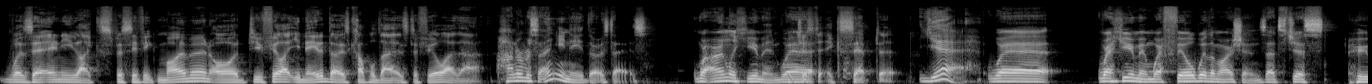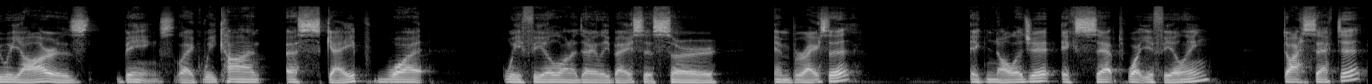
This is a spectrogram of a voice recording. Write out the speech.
was there any like specific moment or do you feel like you needed those couple days to feel like that Hundred percent you need those days. We're only human. We're just to accept it yeah, we're we're human. We're filled with emotions. That's just who we are as beings. Like we can't escape what we feel on a daily basis. So embrace it, acknowledge it, accept what you're feeling, dissect it,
